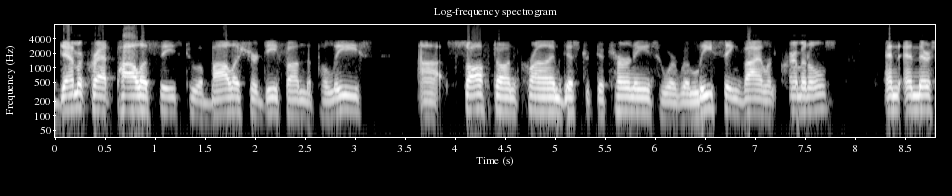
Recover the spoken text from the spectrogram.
Democrat policies to abolish or defund the police, uh, soft on crime district attorneys who are releasing violent criminals. And, and they're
